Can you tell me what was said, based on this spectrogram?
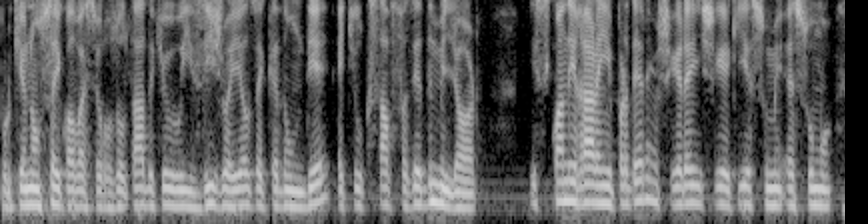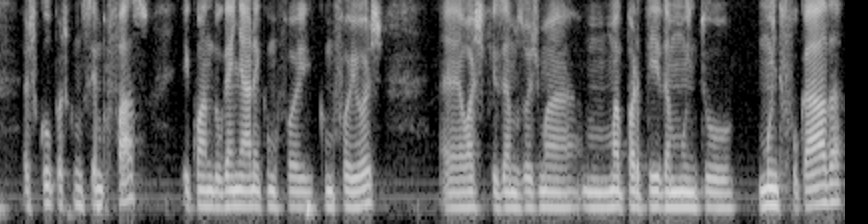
porque eu não sei qual vai ser o resultado, que eu exijo a eles, a cada um dê aquilo que sabe fazer de melhor. E se quando errarem e perderem, eu chegarei, cheguei aqui assumi, assumo as culpas como sempre faço, e quando ganharem como foi, como foi hoje, eh, eu acho que fizemos hoje uma, uma partida muito, muito focada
